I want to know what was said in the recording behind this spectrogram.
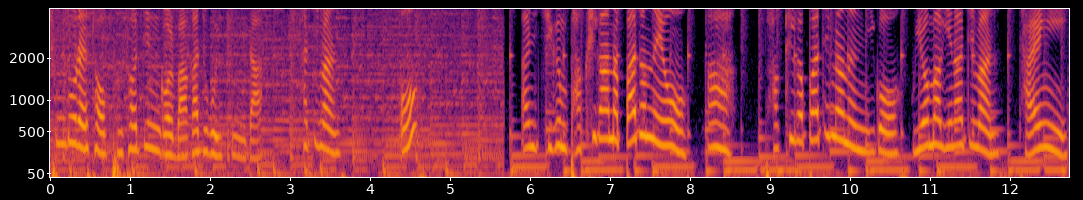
충돌해서 부서지는 걸 막아주고 있습니다. 하지만 어? 아니 지금 바퀴가 하나 빠졌네요. 아 바퀴가 빠지면은 이거 위험하긴 하지만 다행히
